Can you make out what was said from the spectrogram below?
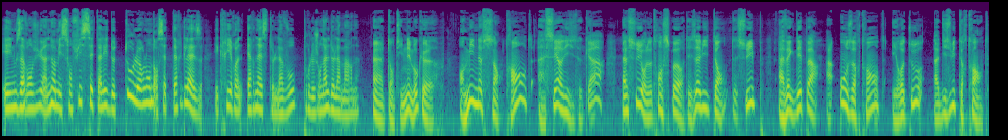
et nous avons vu un homme et son fils s'étaler de tout leur long dans cette terre glaise, écrit Ernest Lavaux pour le journal de la Marne. Un tantinet moqueur. En 1930, un service de car assure le transport des habitants de Suip avec départ à 11h30 et retour à 18h30.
